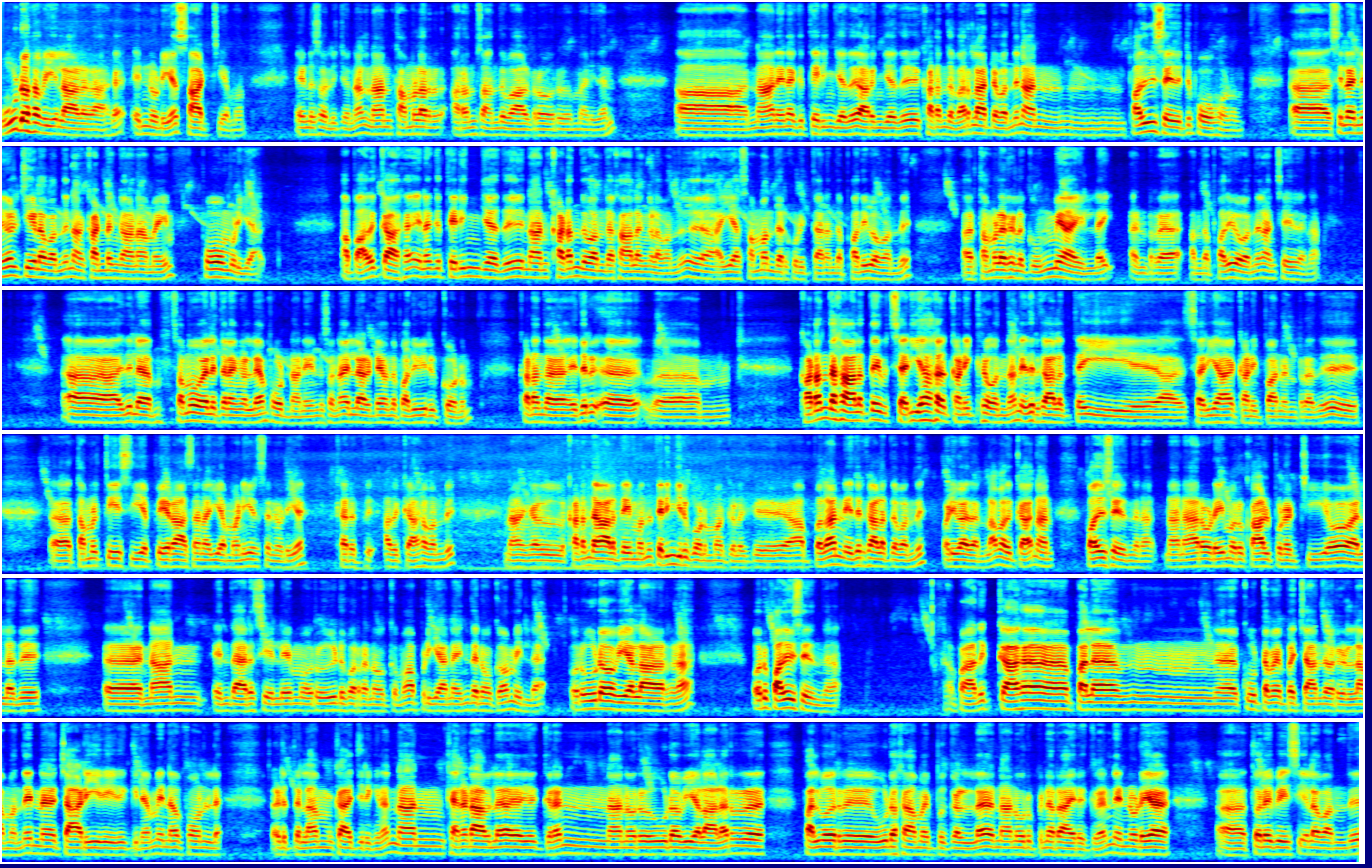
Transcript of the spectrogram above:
ஊடகவியலாளராக என்னுடைய சாட்சியமம் என்று சொல்லி சொன்னால் நான் தமிழர் அறம் சார்ந்து வாழ்கிற ஒரு மனிதன். நான் எனக்கு தெரிஞ்சது அறிஞ்சது கடந்த வரலாற்றை வந்து நான் பதிவு செய்துட்டு போகணும். சில நிகழ்ச்சிகளை வந்து நான் கண்டும் காணாமையும் போக முடியாது. அப்போ அதுக்காக எனக்கு தெரிஞ்சது நான் கடந்து வந்த காலங்களை வந்து ஐயா சம்பந்தர் குறித்தார். அந்த பதிவை வந்து அவர் தமிழர்களுக்கு உண்மையாக இல்லை என்ற அந்த பதிவை வந்து நான் செய்தேன்னா இதில் சமூக வலைத்தளங்கள்லாம் போட்டான் என்ன சொன்னால் எல்லார்ட்டையும் அந்த பதிவு இருக்கணும். கடந்த எதிர் கடந்த காலத்தை சரியாக கணிக்கிறவன் தான் எதிர்காலத்தை சரியாக கணிப்பான்ன்றது அஹ், தமிழ் தேசிய பேராசன் ஐயா மணியரசனுடைய கருத்து. அதுக்காக வந்து நாங்கள் கடந்த காலத்தையும் வந்து தெரிஞ்சிருக்கணும் மக்களுக்கு. அப்போ தான் எதிர்காலத்தை வந்து வடிவாதனலாம் அதுக்காக நான் பதிவு செய்திருந்தேன். நான் யாரோடையும் ஒரு காழ்ப்புணர்ச்சியோ அல்லது நான் எந்த அரசியல்லையும் ஒரு ஈடுபடுற நோக்கமோ அப்படியான எந்த நோக்கமும் இல்லை. ஒரு ஊடகவியலாளர்னா ஒரு பதிவு செய்திருந்தேன் அப்போ அதுக்காக பல கூட்டமைப்பை சார்ந்தவர்கள்லாம் வந்து என்ன சாடி இருக்கிறோம் என்ன ஃபோனில் எடுத்தெல்லாம் காய்ச்சிருக்கிறேன். நான் கனடாவில் இருக்கிறேன். நான் ஒரு ஊடகவியலாளர். பல்வேறு ஊடக அமைப்புகளில் நான் உறுப்பினராக இருக்கிறேன் என்னுடைய தொலைபேசியில் வந்து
